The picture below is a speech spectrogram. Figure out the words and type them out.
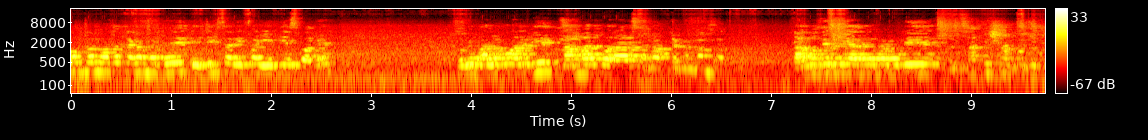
পঞ্চান্ন হাজার টাকার মধ্যে এই জিক্সার এফআই এবিএস পাবেন। খুবই ভালো কোয়ালিটির নাম্বার করা আছে হাফ টাকার নাম্বার কাগজের মেয়াদ মোটামুটি সাল পর্যন্ত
